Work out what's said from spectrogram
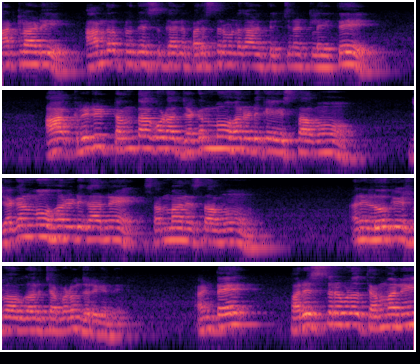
మాట్లాడి ఆంధ్రప్రదేశ్ కానీ పరిశ్రమలు కానీ తెచ్చినట్లయితే ఆ క్రెడిట్ అంతా కూడా జగన్మోహన్ రెడ్డికే ఇస్తాము. జగన్మోహన్ రెడ్డి గారినే సన్మానిస్తాము అని లోకేష్ బాబు గారు చెప్పడం జరిగింది. అంటే పరిశ్రమలు తెమ్మని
